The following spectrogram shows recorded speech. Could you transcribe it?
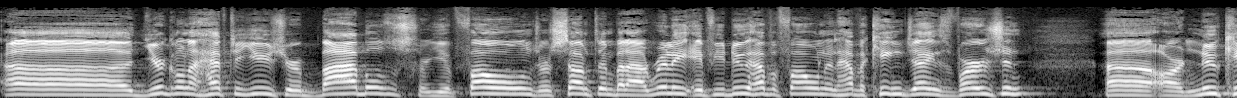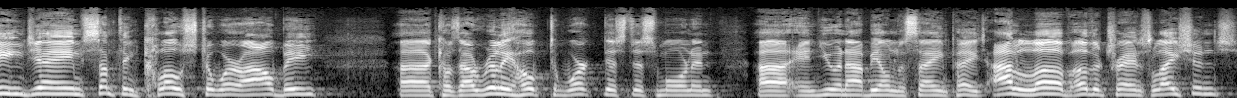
Uh, you're going to have to use your Bibles or your phones or something, but I really, if you do have a phone and have a King James Version uh, or New King James, something close to where I'll be, because I really hope to work this this morning uh, and you and I be on the same page. I love other translations.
